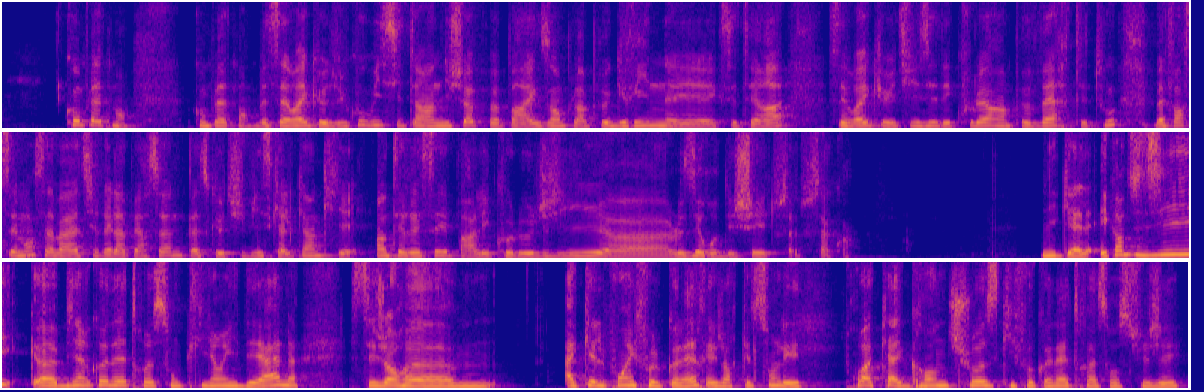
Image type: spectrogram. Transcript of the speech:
Complètement, complètement. Mais c'est vrai que du coup, oui, si tu as un e-shop, par exemple, un peu green, et, etc., c'est vrai qu'utiliser des couleurs un peu vertes et tout, bah forcément, ça va attirer la personne parce que tu vises quelqu'un qui est intéressé par l'écologie, euh, le zéro déchet, tout ça, tout ça, quoi. Nickel. Et quand tu dis euh, bien connaître son client idéal, c'est genre euh, à quel point il faut le connaître et genre quelles sont les trois, quatre grandes choses qu'il faut connaître à son sujet?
